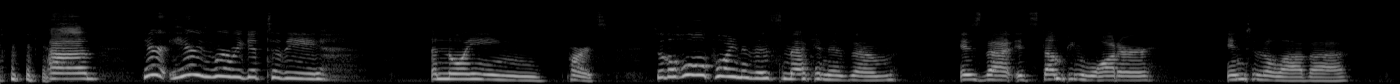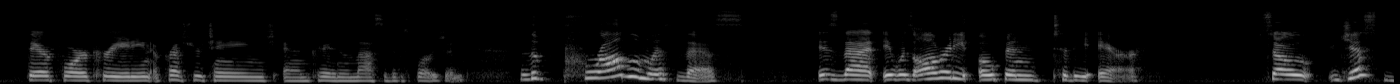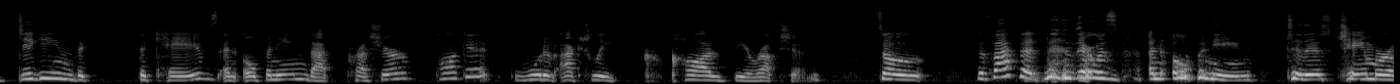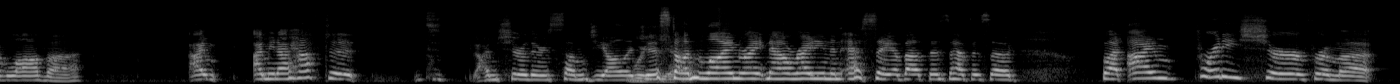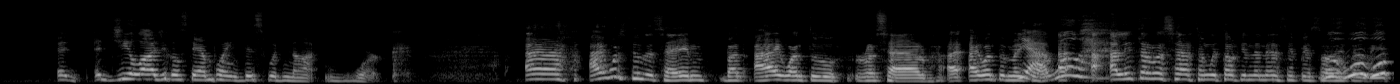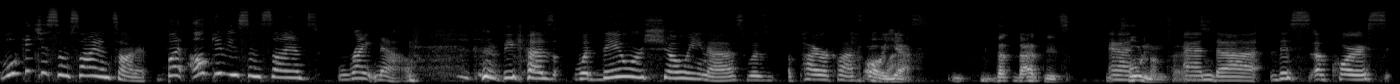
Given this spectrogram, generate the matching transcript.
um, here here's where we get to the annoying parts. So the whole point of this mechanism is that it's dumping water into the lava, therefore creating a pressure change and creating a massive explosion. The problem with this is that it was already open to the air. So just digging the the caves and opening that pressure pocket would have actually c- caused the eruption. So the fact that there was an opening to this chamber of lava, I'm I mean I have to, to I'm sure there's some geologist yeah. online right now writing an essay about this episode, but I'm pretty sure from a a, a geological standpoint this would not work. Uh, I would do the same, but I want to reserve. I, I want to make Yeah, a, well- a, a, a little research, and we talk in the next episode. We'll, we'll, we'll, we'll get you some science on it, but I'll give you some science right now. because what they were showing us was a pyroclastic Oh, yeah. That, that is And- full nonsense. And uh, this, of course,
